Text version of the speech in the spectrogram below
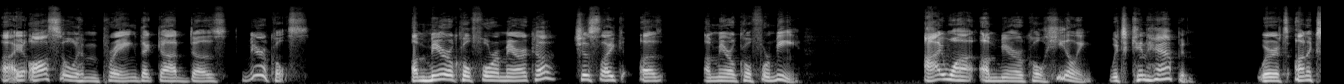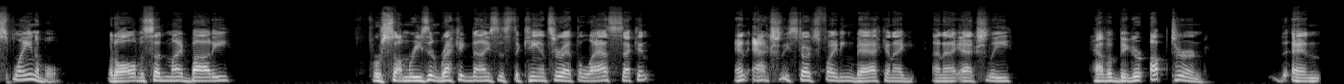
I also am praying that God does miracles. A miracle for America, just like a, a miracle for me. I want a miracle healing which can happen, where it's unexplainable, but all of a sudden my body, for some reason, recognizes the cancer at the last second and actually starts fighting back, and I and I actually have a bigger upturn, and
